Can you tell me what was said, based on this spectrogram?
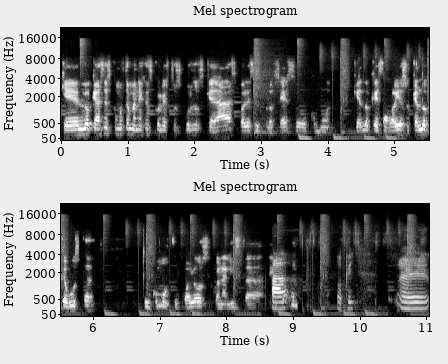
¿Qué, es lo que haces, cómo te manejas con estos cursos que das, cuál es el proceso, cómo, qué es lo que desarrollas o qué es lo que buscas. tú como psicólogo, psicoanalista. Ah, ok. Eh,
